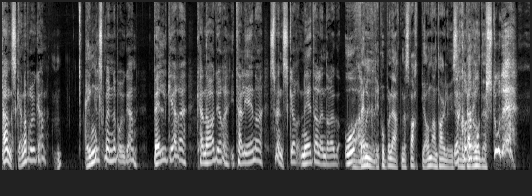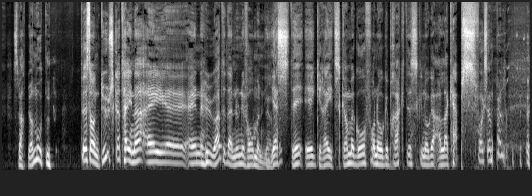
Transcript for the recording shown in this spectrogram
Danskene bruker den. Engelskmennene bruker den. Belgiere, canadiere, italienere, svensker, nederlendere og amerikanere. Veldig populært med svartbjørn, antageligvis Ja, hvordan oppsto det? Svartbjørnmoten. Det er sånn, du skal tegne ei, eh, en hue til denne uniformen. Yes, det er greit. Skal vi gå for noe praktisk, noe à la caps, eksempel?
